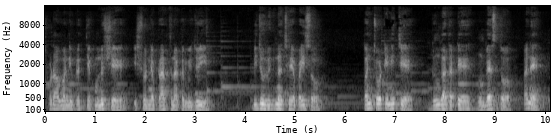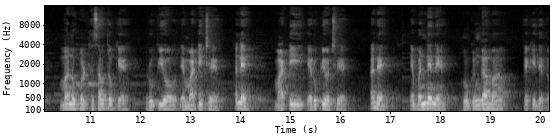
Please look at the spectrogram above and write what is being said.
છોડાવવાની પ્રત્યેક મનુષ્યએ ઈશ્વરને પ્રાર્થના કરવી જોઈએ. બીજું વિઘ્ન છે પૈસો. પંચવટી નીચે ગંગા તટે હું બેસતો અને મન ઉપર ઠસાવતો કે રૂપિયો એ માટી છે અને માટી એ રૂપિયો છે અને એ બંનેને હું ગંગામાં ફેંકી દેતો.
